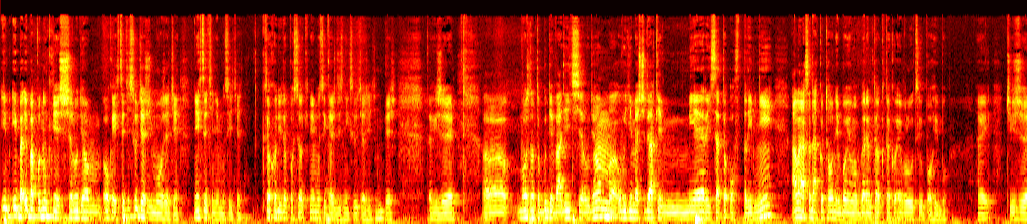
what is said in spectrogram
iba, iba ponúkneš ľuďom, OK, chcete súťažiť, môžete, nechcete, nemusíte. Kto chodí do posielky, nemusí každý z nich súťažiť, mm. vieš. Takže uh, možno to bude vadiť ľuďom, uvidíme ešte do akej miery sa to ovplyvní, ale ja sa ako toho nebojím, berem to ako takú evolúciu pohybu. Hej. Čiže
